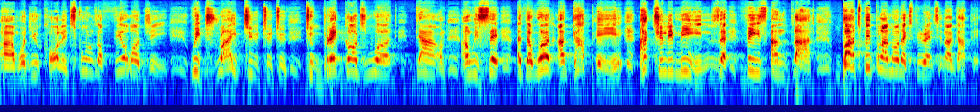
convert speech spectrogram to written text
um, what do you call it? Schools of theology. We try to, to, to, to break God's word down. And we say uh, the word agape actually means this and that. But people are not experiencing agape.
